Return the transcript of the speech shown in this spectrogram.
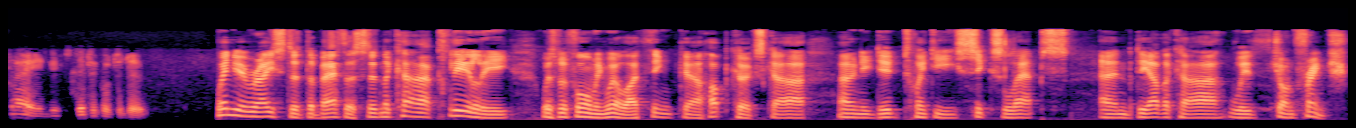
trained, it's difficult to do. When you raced at the Bathurst, and the car clearly was performing well, I think uh, Hopkirk's car only did 26 laps, and the other car with John French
